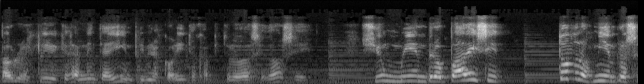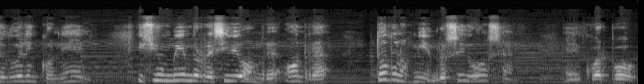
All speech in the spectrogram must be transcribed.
Pablo escribe claramente ahí en 1 Corintios capítulo 12, 12. Si un miembro padece, todos los miembros se duelen con él. Y si un miembro recibe honra, todos los miembros se gozan. En el cuerpo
